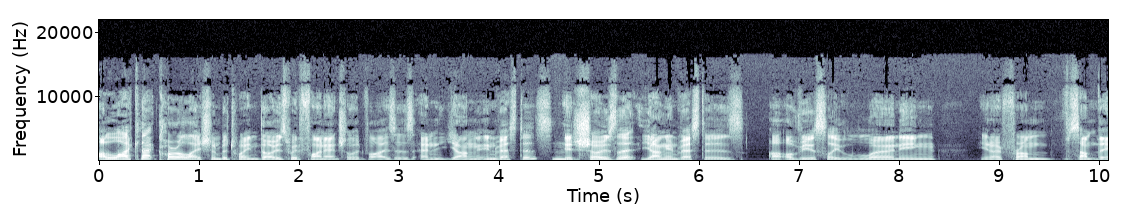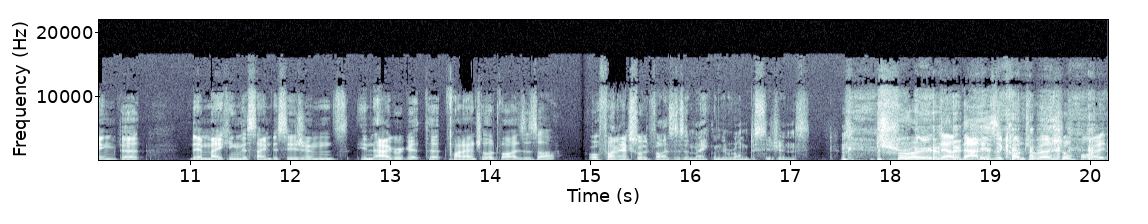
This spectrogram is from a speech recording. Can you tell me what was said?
I like that correlation between those with financial advisors and young investors. Mm. It shows that young investors are obviously learning, you know, from something that they're making the same decisions in aggregate that financial advisors are. Or financial advisors are making the wrong decisions. True. Now that is a controversial point.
